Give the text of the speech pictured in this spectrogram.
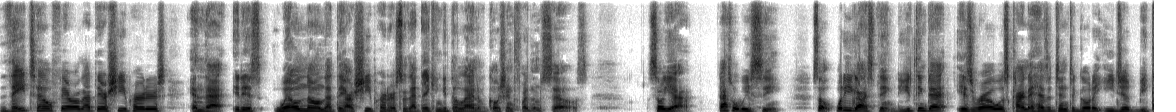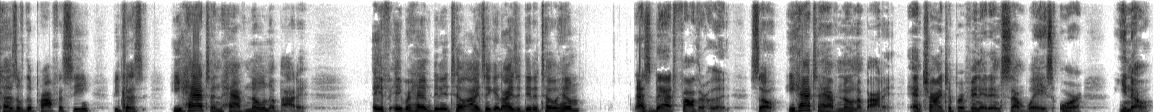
they tell Pharaoh that they're sheep herders and that it is well known that they are sheep herders so that they can get the land of Goshen for themselves. So yeah, that's what we see. So what do you guys think? Do you think that Israel was kind of hesitant to go to Egypt because of the prophecy? Because he had to have known about it if Abraham didn't tell Isaac and Isaac didn't tell him, that's bad fatherhood. So he had to have known about it and tried to prevent it in some ways or, you know,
